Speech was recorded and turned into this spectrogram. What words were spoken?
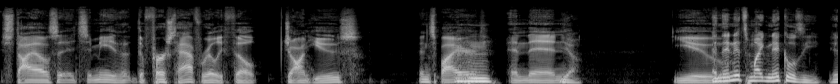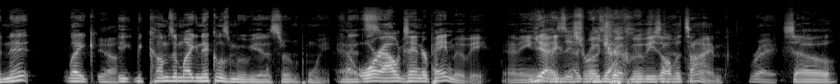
styles. It, to me, the, the first half really felt John Hughes inspired, Mhm. and then Yeah. you And then it's Mike Nicholsy, isn't it? Like Yeah. it becomes a Mike Nichols movie at a certain point. And or Alexander Payne movie. I mean, Yeah, yeah, these ex- road trip exactly. movies all the time. right. So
